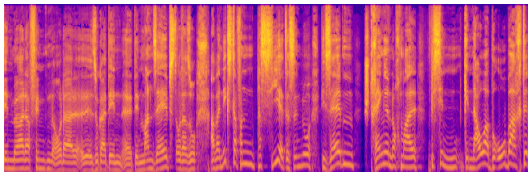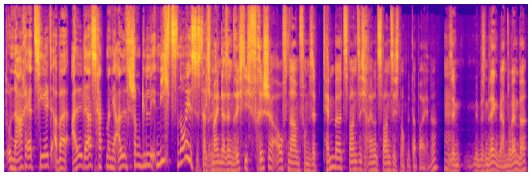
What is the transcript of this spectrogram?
den Mörder finden oder äh, sogar den äh, den Mann selbst oder so. Aber nichts davon passiert. Es sind nur dieselben Stränge noch mal ein bisschen genauer beobachtet und nacherzählt. Aber all das hat man ja alles schon nichts Neues ist da Ich meine, da sind richtig frische Aufnahmen vom September 2021 noch mit dabei. Ne? Hm. Also wir müssen bedenken, wir haben November.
